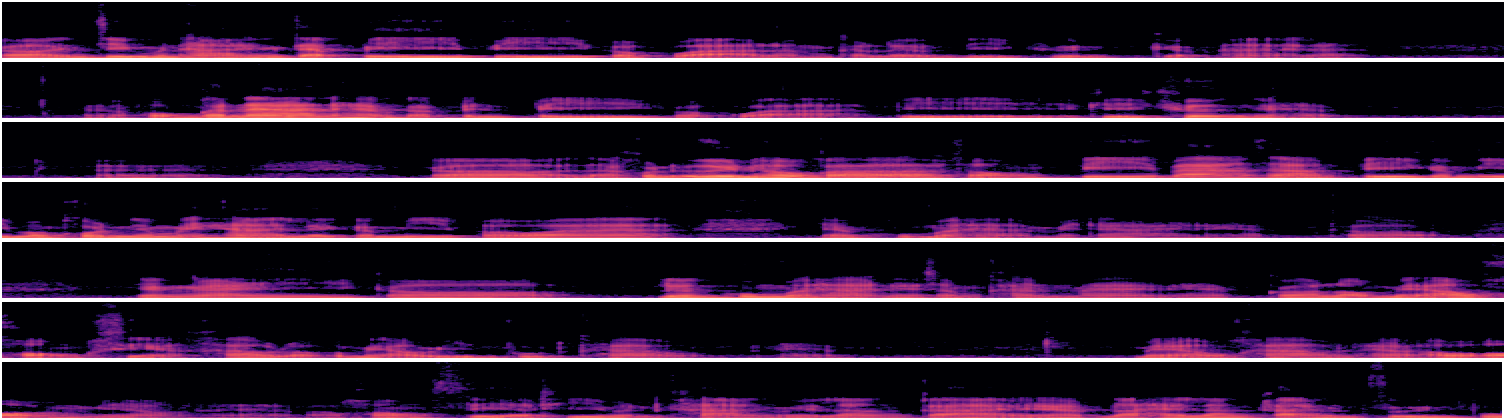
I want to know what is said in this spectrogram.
ก็จริงๆมันหายตั้งแต่ปีปีกว่าๆแล้วมันก็เริ่มดีขึ้นเกือบหายแล้วผมก็นานนะครับก็เป็นปีกว่าๆปีกี่ครึ่งนะครับ ก็แต่คนอื่นเขาก็ 2 ปีบ้าง 3 ปีก็มีบางคนยังไม่หายเลยก็มี เพราะว่ายังคุมอาหารไม่ได้นะครับ ก็ยังไงก็เรื่องคุมอาหารเนี่ยสำคัญมากนะครับ ก็เราไม่เอาของเสียเข้า เราก็ไม่เอา input เข้านะครับไม่เอาเข้านะครับ เอาออกอย่างเดียวนะครับเอาของเสียที่มันค้างไว้ร่างกายนะครับแล้วให้ร่างกายมันฟื้นฟู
